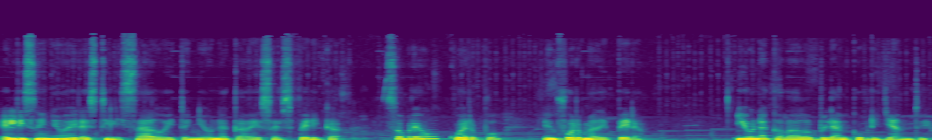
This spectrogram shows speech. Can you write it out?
El diseño era estilizado y tenía una cabeza esférica sobre un cuerpo en forma de pera y un acabado blanco brillante.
